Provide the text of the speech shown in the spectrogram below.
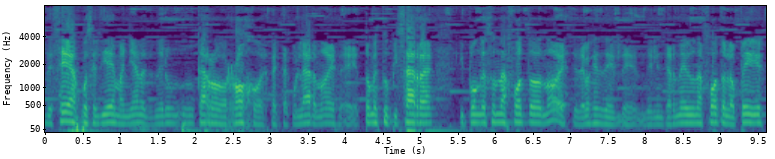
deseas, pues el día de mañana tener un, carro rojo espectacular, ¿no? Eh, tomes tu pizarra y pongas una foto, ¿no? Este, te bajes de- de- del internet una foto, lo pegues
